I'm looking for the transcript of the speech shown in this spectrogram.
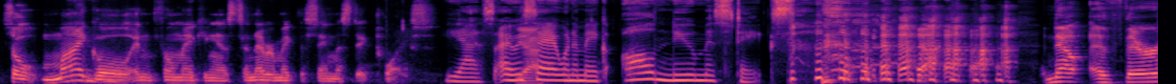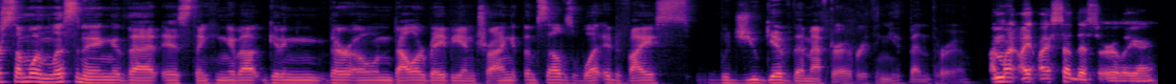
So my mm-hmm. goal in filmmaking is to never make the same mistake twice. Yes, I would yeah. say I want to make all new mistakes. Now, if there's someone listening that is thinking about getting their own dollar baby and trying it themselves, what advice would you give them after everything you've been through? I, I said this earlier.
